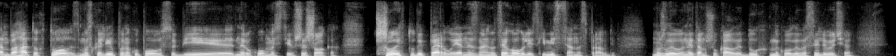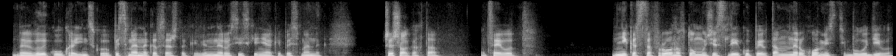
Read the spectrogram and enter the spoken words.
Там багато хто з москалів понакуповував собі нерухомості в шишоках. Що їх туди перло, я не знаю. Ну, це гоголівські місця насправді. Можливо, вони там шукали дух Миколи Васильовича, е, великого українського письменника, все ж таки. Він не російський ніякий письменник. В шишоках, так. Оцей от Нікас Сафронов в тому числі купив там нерухомість, було діло.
